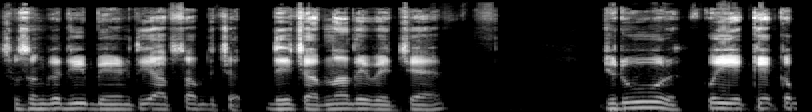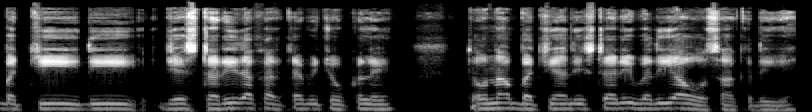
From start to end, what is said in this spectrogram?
ਸੋ ਸੰਗਤ ਜੀ, ਬੇਨਤੀ ਆਪ ਸਭ ਦੇ ਚਰਨਾਂ ਦੇ ਵਿੱਚ ਹੈ। ਜ਼ਰੂਰ ਕੋਈ ਇੱਕ ਇੱਕ ਬੱਚੀ ਦੀ ਜੇ ਸਟੱਡੀ ਦਾ ਖਰਚਾ ਵੀ ਚੁੱਕ ਲੇ, ਤਾਂ ਉਹਨਾਂ ਬੱਚਿਆਂ ਦੀ ਸਟੱਡੀ ਵਧੀਆ ਹੋ ਸਕਦੀ ਹੈ।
